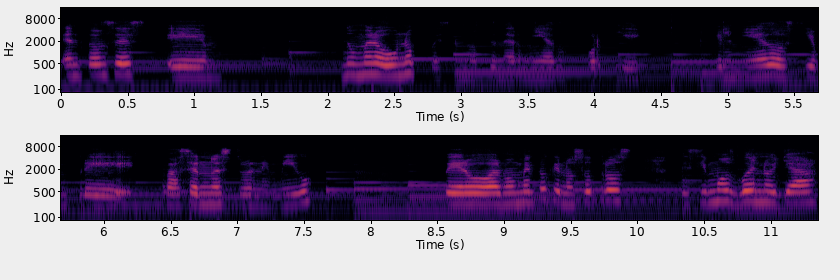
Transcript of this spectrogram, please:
Entonces, em, número uno, pues no tener miedo, porque el miedo siempre va a ser nuestro enemigo. Pero al momento que nosotros decimos, bueno, ya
